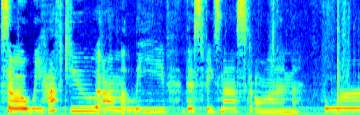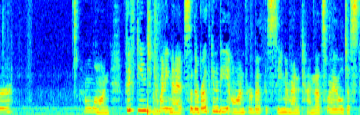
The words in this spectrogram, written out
So we have to um, leave this face mask on for how long? 15 to 20 minutes. So they're both going to be on for about the same amount of time. That's why I'll just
